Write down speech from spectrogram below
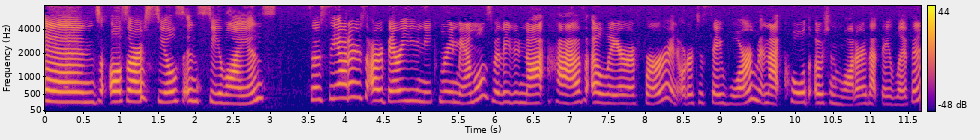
and also our seals and sea lions. So sea otters are very unique marine mammals where they do not have a layer of fur in order to stay warm in that cold ocean water that they live in.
